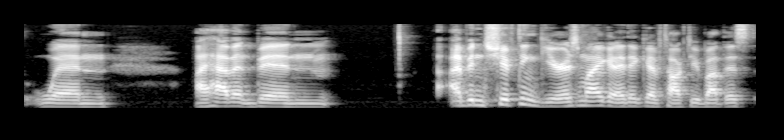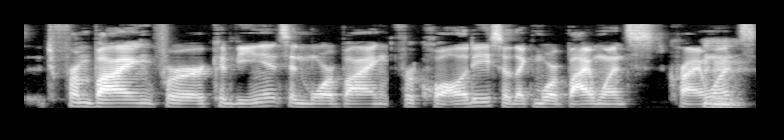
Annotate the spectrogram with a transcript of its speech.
when I haven't been I've been shifting gears, Mike, and I think I've talked to you about this from buying for convenience and more buying for quality. So like more buy once, cry Mm. once.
